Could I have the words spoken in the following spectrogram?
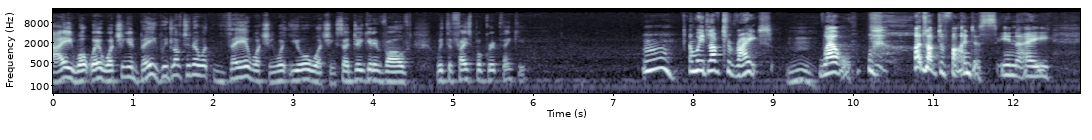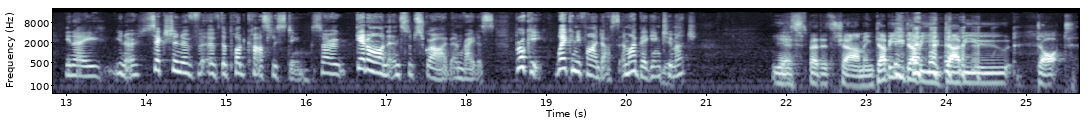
a, what we're watching, and B, we'd love to know what they're watching, what you're watching. So do get involved with the Facebook group. Thank you. Mm, and we'd love to rate mm. well i'd love to find us in a in a you know section of, of the podcast listing so get on and subscribe and rate us brookie where can you find us am i begging too much Yes, but it's charming.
